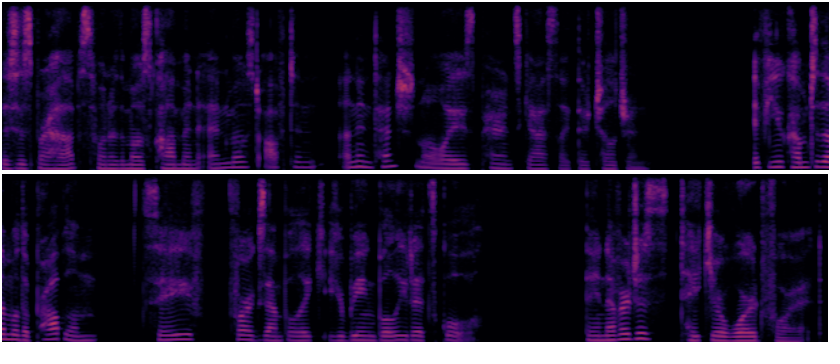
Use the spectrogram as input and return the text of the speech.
this is perhaps one of the most common and most often unintentional ways parents gaslight their children. If you come to them with a problem, say, for example, like you're being bullied at school, they never just take your word for it.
